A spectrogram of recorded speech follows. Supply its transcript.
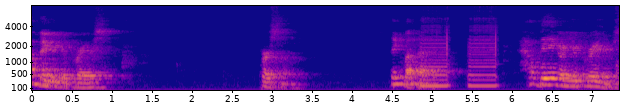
How big are your prayers? Personally. Think about that. How big are your prayers?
